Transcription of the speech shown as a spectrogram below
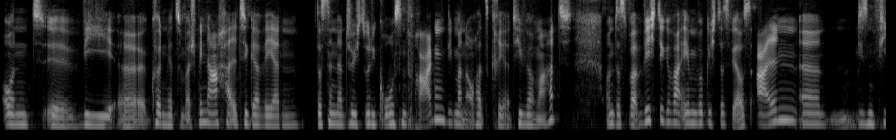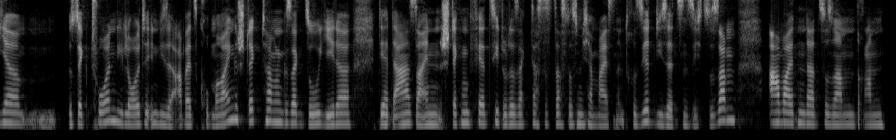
Und äh, wie äh, können wir zum Beispiel nachhaltiger werden? Das sind natürlich so die großen Fragen, die man auch als Kreativer mal hat. Und das war, Wichtige war eben wirklich, dass wir aus allen äh, diesen vier Sektoren die Leute in diese Arbeitsgruppen reingesteckt haben und gesagt, so jeder, der da sein Steckenpferd zieht oder sagt, das ist das, was mich am meisten interessiert, die setzen sich zusammen, arbeiten da zusammen dran.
